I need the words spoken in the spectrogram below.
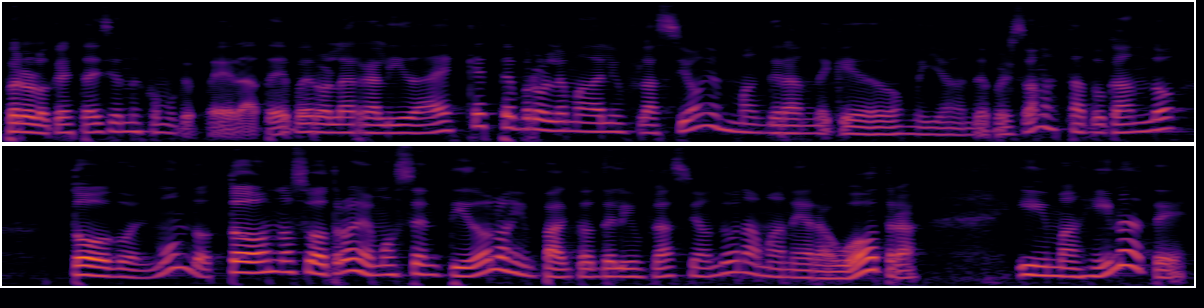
Pero lo que está diciendo es como que, espérate, pero la realidad es que este problema de la inflación es más grande que de 2 millones de personas. Está tocando todo el mundo. Todos nosotros hemos sentido los impactos de la inflación de una manera u otra. Imagínate,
